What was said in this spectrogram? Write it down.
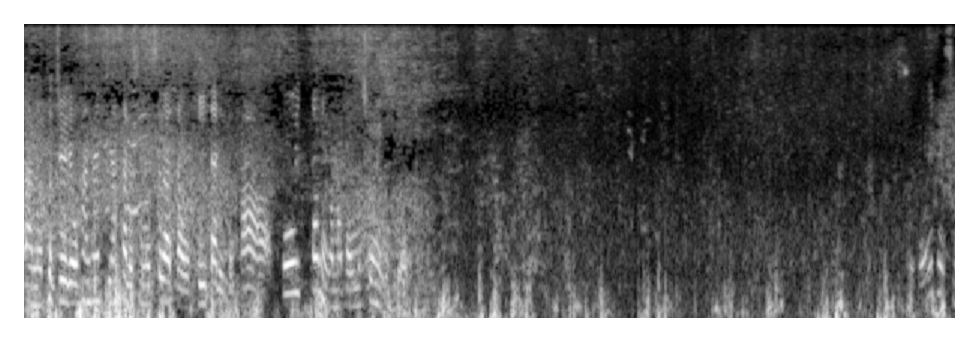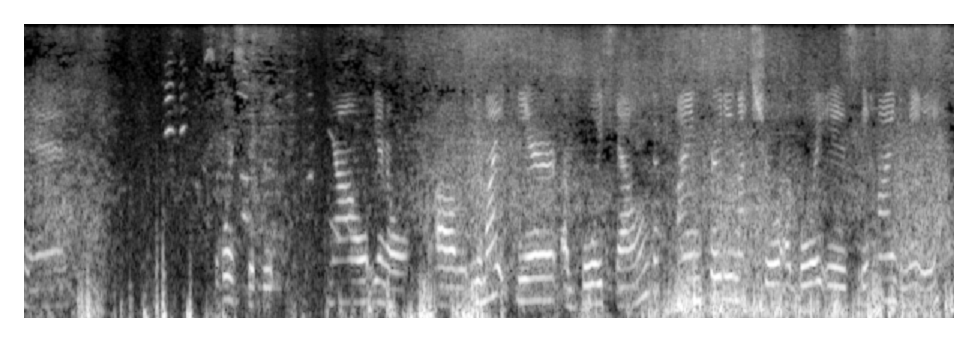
あの、途中でお話しなさるその姿を聞いたりとか、そういったのがまた面白いんですよ。すごいですね。すごい素敵。Now, you know, you might hear a boy sound. I'm pretty much sure a boy is behind me.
